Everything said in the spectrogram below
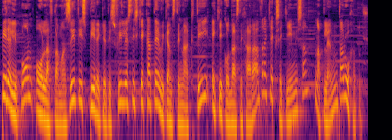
Πήρε λοιπόν όλα αυτά μαζί της, πήρε και τις φίλες της και κατέβηκαν στην ακτή, εκεί κοντά στη χαράδρα και ξεκίνησαν να πλένουν τα ρούχα τους.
